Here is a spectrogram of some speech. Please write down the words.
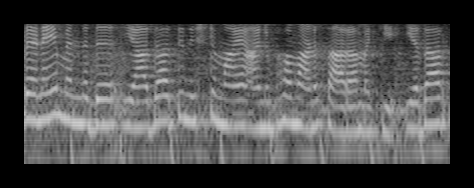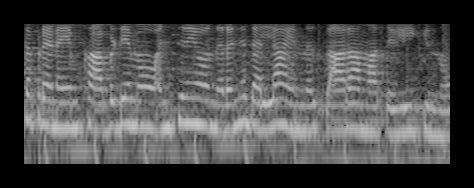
പ്രണയം എന്നത് യാഥാർത്ഥ്യനിഷ്ഠമായ അനുഭവമാണ് സാറാമ്മയ്ക്ക്. യഥാർത്ഥ പ്രണയം കാപട്യമോ വഞ്ചനയോ നിറഞ്ഞതല്ല എന്ന് സാറാമ്മ തെളിയിക്കുന്നു.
